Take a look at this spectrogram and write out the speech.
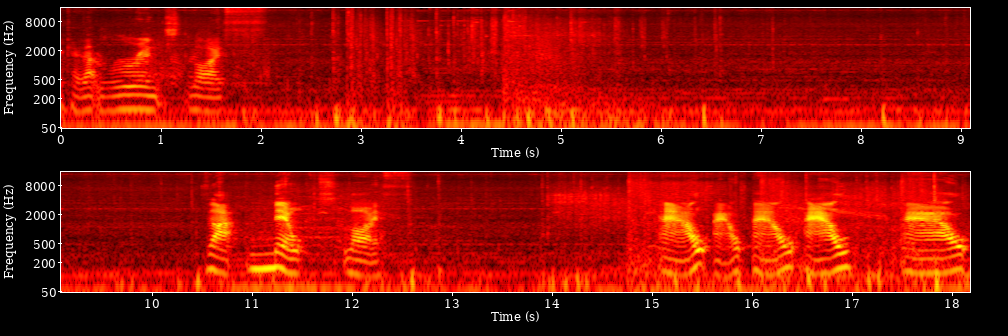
Okay, that rinsed life. That milked life. Ow, ow, ow, ow, ow.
